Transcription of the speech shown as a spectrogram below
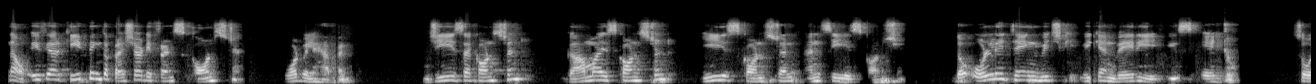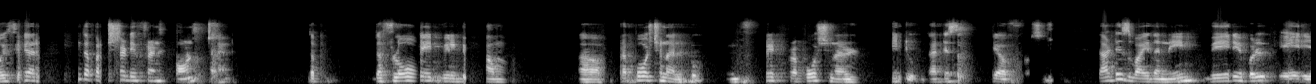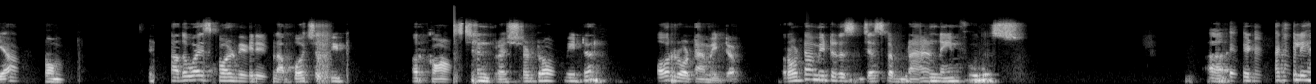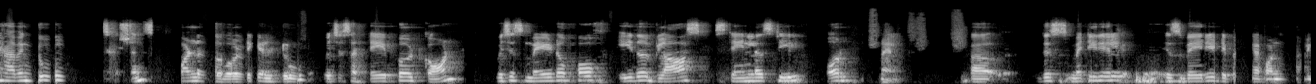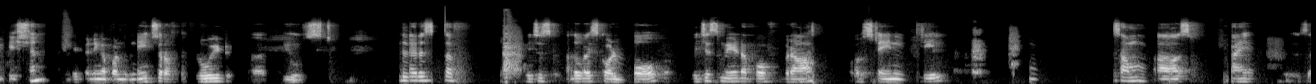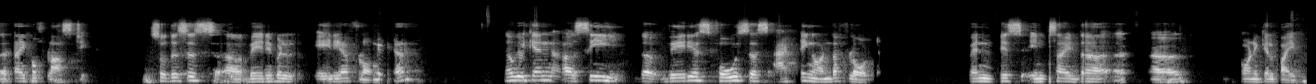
Now if you are keeping the pressure difference constant what will happen? G is a constant, gamma is constant, E is constant and C is constant. The only thing which we can vary is A2. So if you are the pressure difference constant, the, the flow rate will become uh, proportional to infinite proportional to A2. That is of. That is why the name variable area it is otherwise called variable aperture meter or constant pressure drop meter or rotameter. Rotameter is just a brand name for this. Uh, it's actually having two sections. One is the vertical tube, which is a tapered cone, which is made up of either glass, stainless steel, or metal. Uh, this material is varied depending upon the application, depending upon the nature of the fluid uh, used. There is a which is otherwise called bob, which is made up of brass or stainless steel, some uh, type of plastic. So this is a variable area flow meter. Now we can uh, see the various forces acting on the float when it is inside the uh, uh, conical pipe.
